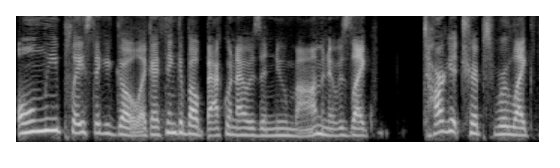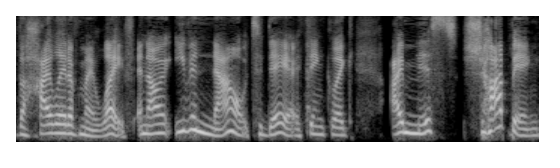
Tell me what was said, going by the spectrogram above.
only place they could go, like I think about back when I was a new mom, and it was like Target trips were like the highlight of my life. And now, even now, today, I think like I miss shopping.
